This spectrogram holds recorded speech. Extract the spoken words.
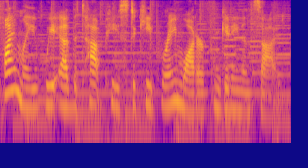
Finally, we add the top piece to keep rainwater from getting inside.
